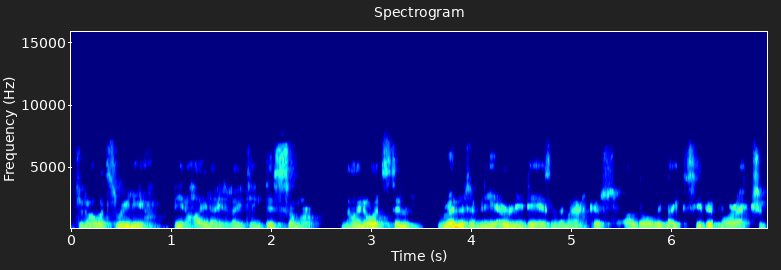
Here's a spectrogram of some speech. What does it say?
Do you know what's really been highlighted? I think this summer. Now I know it's still relatively early days in the market, although we'd like to see a bit more action.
